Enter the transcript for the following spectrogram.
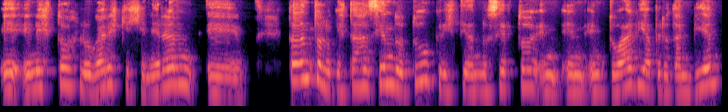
eh, en estos lugares que generan eh, tanto lo que estás haciendo tú, Cristian, ¿no es cierto?, en, tu área, pero también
